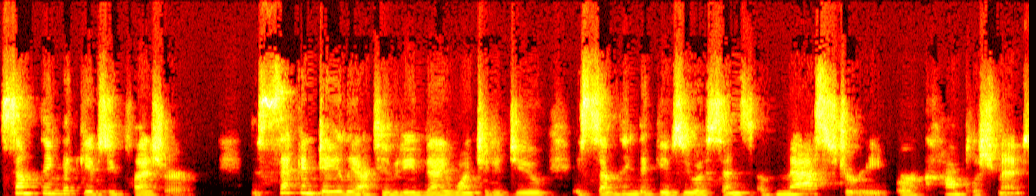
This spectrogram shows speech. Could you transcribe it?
something that gives you pleasure. The second daily activity that I want you to do is something that gives you a sense of mastery or accomplishment.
